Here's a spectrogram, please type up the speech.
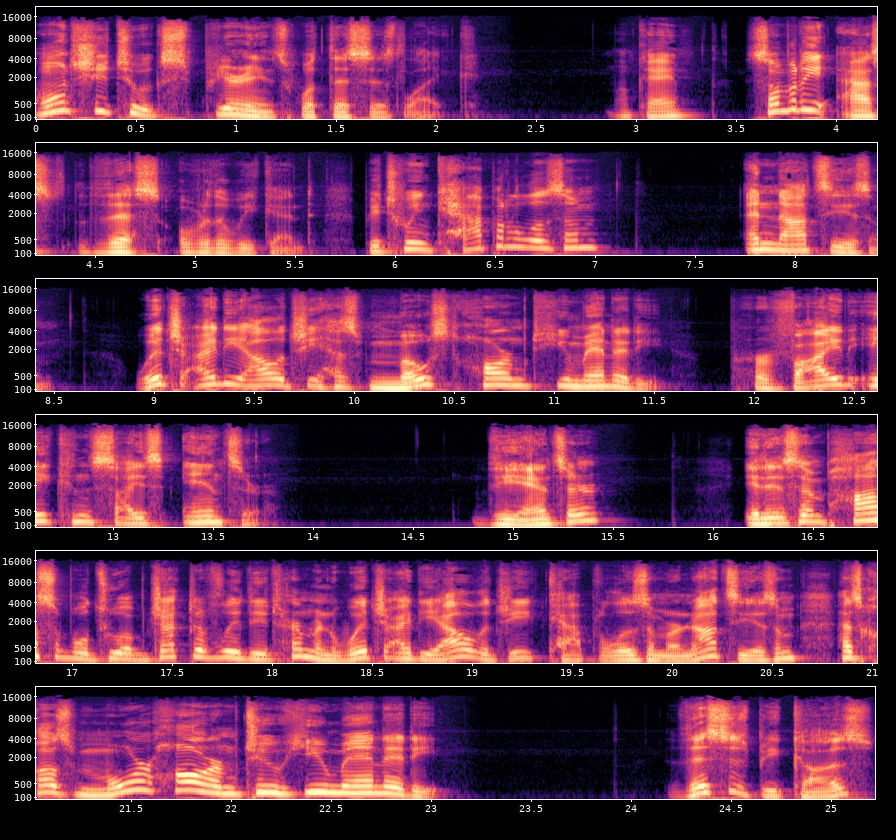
I want you to experience what this is like, okay? Somebody asked this over the weekend between capitalism and Nazism, which ideology has most harmed humanity? Provide a concise answer. The answer? It is impossible to objectively determine which ideology, capitalism or Nazism, has caused more harm to humanity. This is because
